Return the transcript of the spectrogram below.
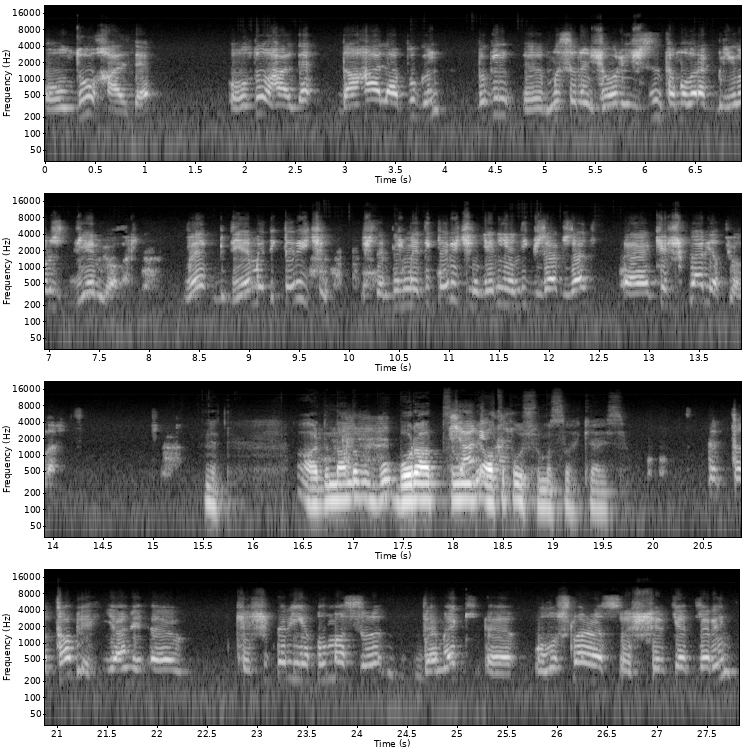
olduğu halde olduğu halde daha hala bugün bugün e, Mısır'ın jeolojisini tam olarak biliyoruz diyemiyorlar. Ve diyemedikleri için işte bilmedikleri için yeni yeni güzel güzel e, keşifler yapıyorlar. Evet. Ardından da bu bo- boru hattının Yani- bir altyapı oluşturması hikayesi. E, ta- tabii yani e, keşiflerin yapılması demek e, uluslararası şirketlerin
